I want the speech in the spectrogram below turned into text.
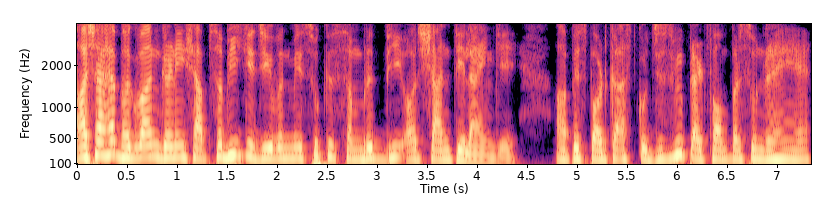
आशा है भगवान गणेश आप सभी के जीवन में सुख, समृद्धि और शांति लाएँगे। आप इस पॉडकास्ट को जिस भी प्लेटफॉर्म पर सुन रहे हैं,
